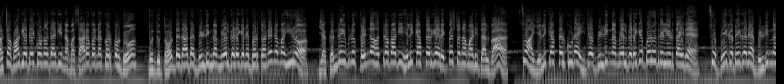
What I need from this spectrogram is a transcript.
ಬಚಾವಾಗ್ಲೇಬೇಕು ಅನ್ನೋದಾಗಿ ನಮ್ಮ ಸಾರವನ್ನ ಕರ್ಕೊಂಡು ಒಂದು ದೊಡ್ಡದಾದ ಬಿಲ್ಡಿಂಗ್ ನ ಮೇಲ್ಗಡೆಗೆನೆ ಬರ್ತಾನೆ ನಮ್ಮ ಹೀರೋ ಯಾಕಂದ್ರೆ ಇವನು ಫ್ರೆಂಡ್ ನ ಹತ್ರವಾಗಿ ಹೆಲಿಕಾಪ್ಟರ್ ಗೆ ರಿಕ್ವೆಸ್ಟ್ ಅನ್ನ ಮಾಡಿದ್ದಲ್ವಾ ಸೊ ಆ ಹೆಲಿಕಾಪ್ಟರ್ ಕೂಡ ಇದೇ ಬಿಲ್ಡಿಂಗ್ ನ ಮೇಲ್ಗಡೆಗೆ ಬರೋದ್ರಲ್ಲಿ ಇರ್ತಾ ಇದೆ ಸೊ ಬೇಗ ಬೇಗನೆ ಆ ಬಿಲ್ಡಿಂಗ್ ನ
